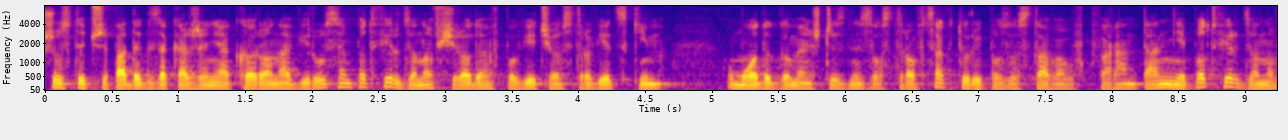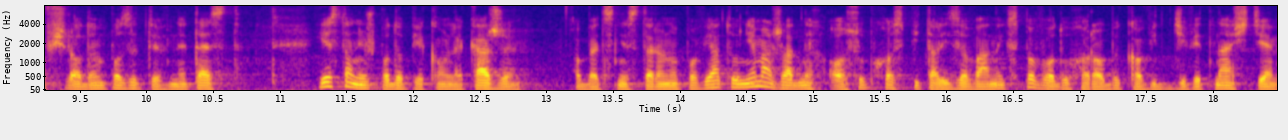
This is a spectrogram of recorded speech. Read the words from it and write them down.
Szósty przypadek zakażenia koronawirusem potwierdzono w środę w powiecie ostrowieckim. U młodego mężczyzny z Ostrowca, który pozostawał w kwarantannie, potwierdzono w środę pozytywny test. Jest on już pod opieką lekarzy. Obecnie z terenu powiatu nie ma żadnych osób hospitalizowanych z powodu choroby COVID-19.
